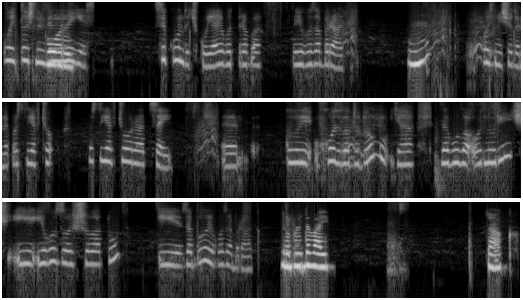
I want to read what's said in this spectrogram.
Ой, точно, він мене є. Секундочку, я його треба його забрати. Угу. Ось мій щоденник. Просто я вчора, просто я вчора цей. Е, коли входила додому, я забула одну річ і його залишила тут і забула його забрати. Добре, давай. Так.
